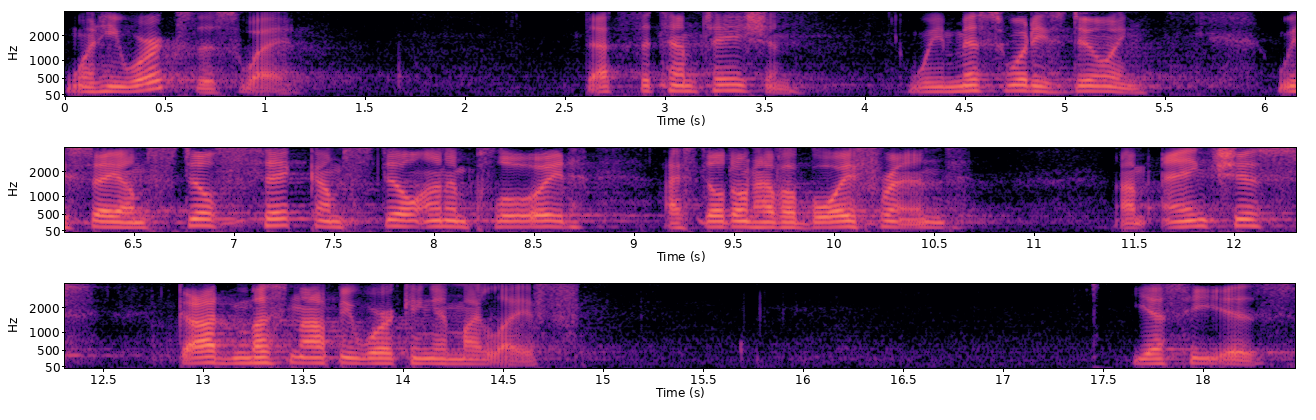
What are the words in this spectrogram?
when He works this way. That's the temptation. We miss what he's doing. We say, I'm still sick, I'm still unemployed, I still don't have a boyfriend, I'm anxious, God must not be working in my life. Yes, he is.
